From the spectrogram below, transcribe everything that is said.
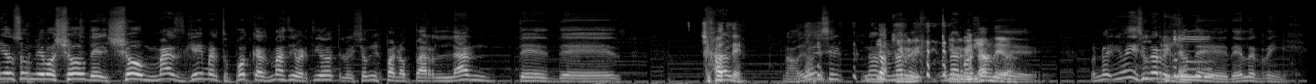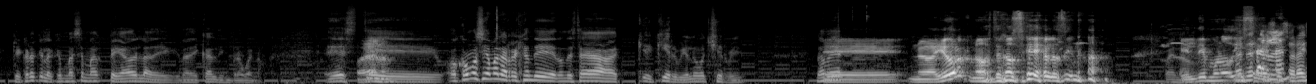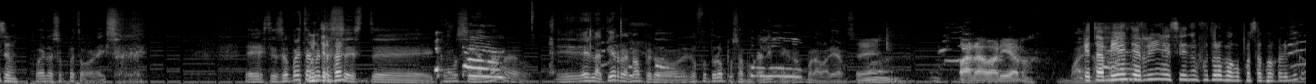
bienvenidos a un nuevo show del show más gamer, tu podcast más divertido de televisión hispanoparlante de... Chipotle. No, iba a decir una, una, una región de... una- iba a decir una región de, de Elden Ring, que creo que la que más se me ha pegado es la de, la de Caldin, pero bueno. Este... ¿O cómo se llama la región de donde está Ki- Kirby, el nuevo Kirby? No me- Eh, ¿Nueva York? No, no sé, alucina. bueno, El demo no dice. Horizon. bueno, supuesto Horizon. Este, supuestamente es este... ¿Cómo se llama? Eh, es la Tierra, ¿no? Pero en un futuro pues apocalíptico, ¿no? Para variar. Sí, para variar. Bueno. Que también el de Ring es en un futuro poco posapocalíptico.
